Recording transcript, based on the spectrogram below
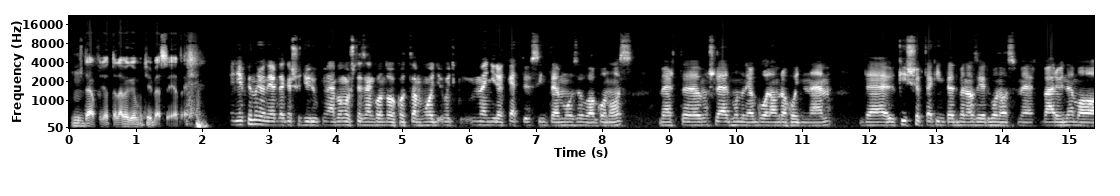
Hmm. Most elfogyott a levegőm, úgyhogy beszéljetek. Egyébként nagyon érdekes, hogy gyűrűknálban most ezen gondolkodtam, hogy, hogy mennyire kettő szinten mozog a gonosz, mert most lehet mondani a golamra, hogy nem, de ő kisebb tekintetben azért gonosz, mert bár ő nem a,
